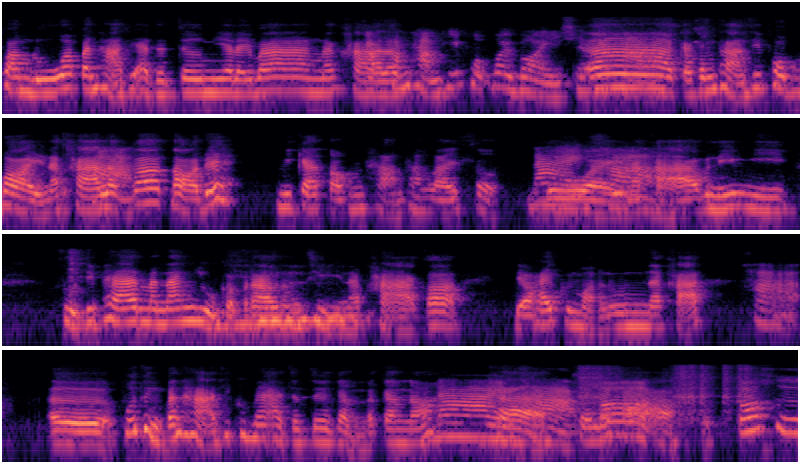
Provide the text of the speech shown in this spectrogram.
ความรู้ว่าปัญหาที่อาจจะเจอมีอะไรบ้างนะคะกับแล้วคำถามที่พบบ่อยๆใช่ไหมอ่าคะกับคำถามที่พบบ่อยนะคะค่ะแล้วก็ต่อด้วยมีการตอบคำถามทางไลฟ์สดได้ด้วยค่ะนะคะ วันนี้มีสูติแพทย์มานั่งอยู่กับเราทั้งทีนะคะ ก็เดี๋ยวให้คุณหมอนุ่นนะคะ ค่ะเอ่อพูดถึงปัญหาที่คุณแม่อาจจะเจอกันแล้วกันเนาะได้ค่ะเชิญเลยก็ค่ะก็คือ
